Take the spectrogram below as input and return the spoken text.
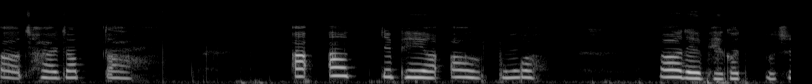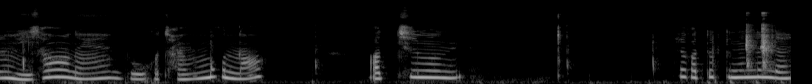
아, 잘 잤다. 아, 아, 내 배야. 아, 뭔가. 아, 내 배가 요즘 이상하네. 뭐가 잘못 먹었나? 아침은 해가 뜨긴 했는데.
